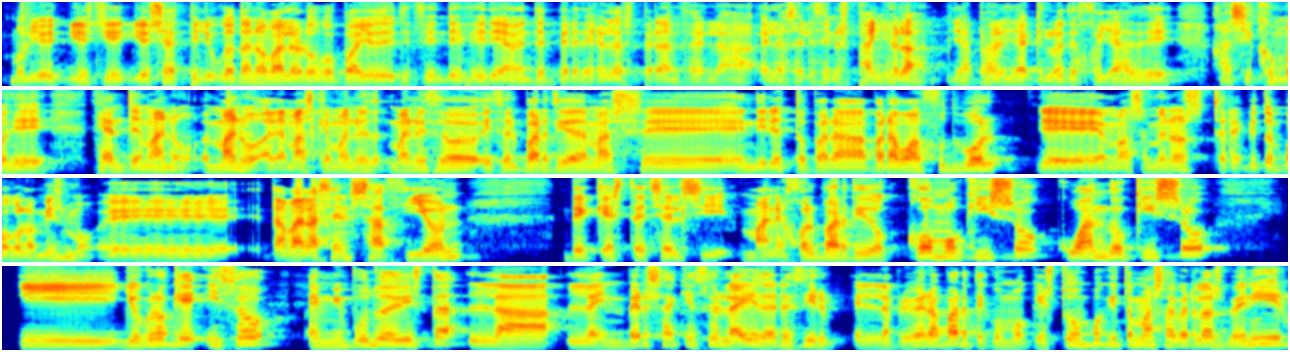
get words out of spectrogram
Bueno, yo, yo, yo Aspilicueta no va a la Eurocopa, yo definitivamente perderé la esperanza en la, en la selección española, ya, para, ya que lo dejo ya de, así como de, de antemano. Manu, además que Manu, Manu hizo, hizo, el partido además en directo para, para OneFootball, más o menos, te repito un poco lo mismo. daba la sensación de que este Chelsea manejó el partido como quiso, cuando quiso, y yo creo que hizo, en mi punto de vista, la, inversa que hizo en la ida. Es decir, en la primera parte, como que estuvo un poquito más a verlas venir,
